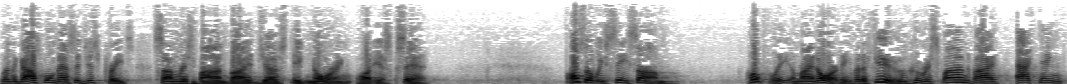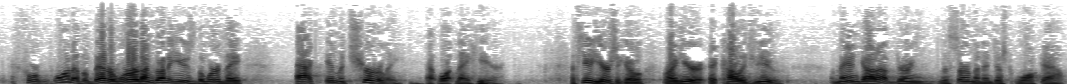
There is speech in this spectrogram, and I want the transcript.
When the gospel message is preached, some respond by just ignoring what is said. Also we see some hopefully a minority, but a few who respond by acting, for want of a better word, I'm going to use the word they act immaturely at what they hear. A few years ago, right here at College View, a man got up during the sermon and just walked out.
